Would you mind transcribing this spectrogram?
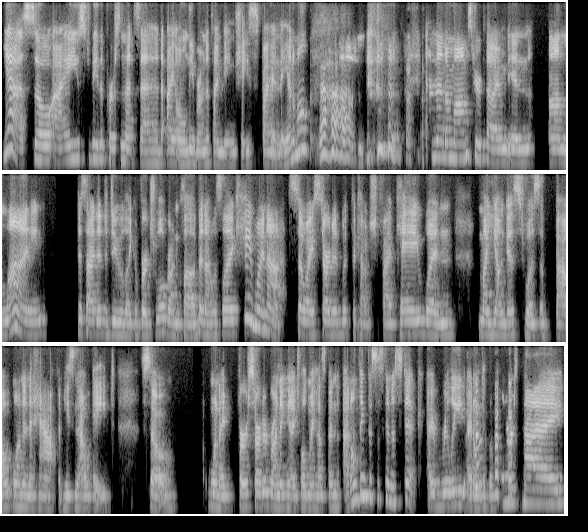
Yeah, so I used to be the person that said I only run if I'm being chased by an animal. Um, and then a mom's group that I'm in online decided to do like a virtual run club. And I was like, hey, why not? So I started with the Couch to 5K when my youngest was about one and a half, and he's now eight. So when I first started running, I told my husband, I don't think this is going to stick. I really, I don't get the runners high.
